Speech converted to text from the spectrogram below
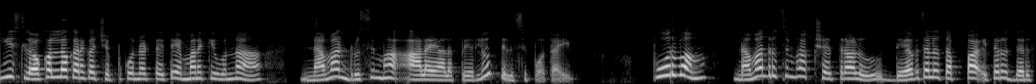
ఈ శ్లోకంలో కనుక చెప్పుకున్నట్టయితే మనకి ఉన్న నవ నృసింహ ఆలయాల పేర్లు తెలిసిపోతాయి. పూర్వం నవ నృసింహ క్షేత్రాలు దేవతలు తప్ప ఇతరు దర్శ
